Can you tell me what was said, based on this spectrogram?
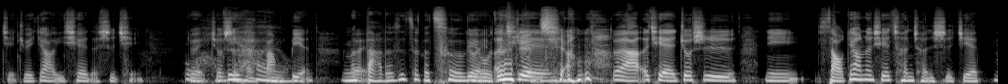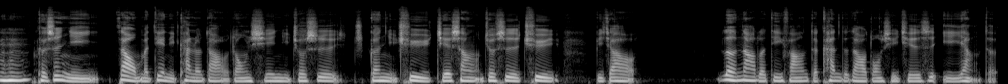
解决掉一切的事情。对，就是很方便。你们打的是这个策略，而且强。对啊，而且就是你少掉那些层层时间。嗯哼。可是你在我们店里看得到的东西，你就是跟你去街上，就是去比较。热闹的地方的看得到的东西其实是一样的，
